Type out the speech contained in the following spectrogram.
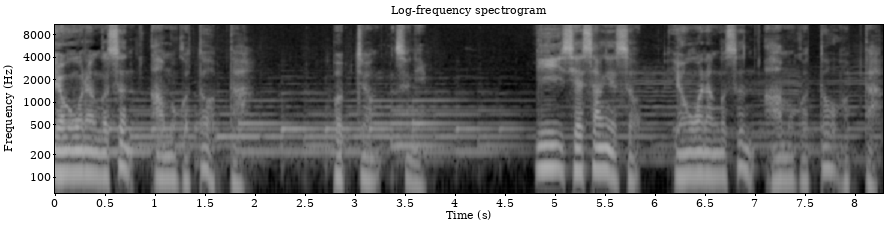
영원한 것은 아무것도 없다. 법정 스님. 이 세상에서 영원한 것은 아무것도 없다.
